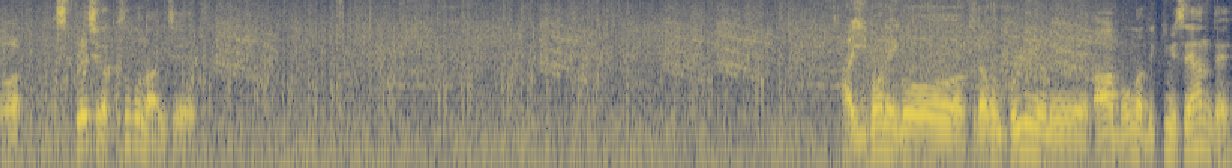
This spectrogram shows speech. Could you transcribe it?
어, 스플래시가 크구나 이제. 아 이번에 이거 드라곤 돌리면은 아 뭔가 느낌이 쎄한데?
